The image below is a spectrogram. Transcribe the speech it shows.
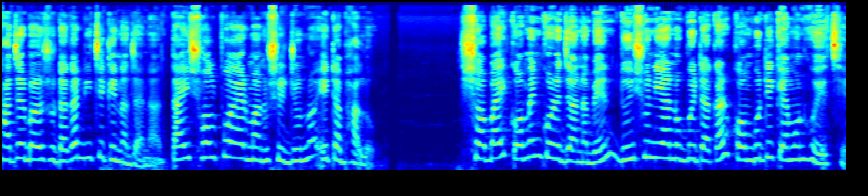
হাজার বারোশো টাকা নিচে কেনা যায় না, তাই স্বল্প আয়ের মানুষের জন্য এটা ভালো। সবাই কমেন্ট করে জানাবেন দুইশো নিরানব্বই টাকার কম্বোটি কেমন হয়েছে।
